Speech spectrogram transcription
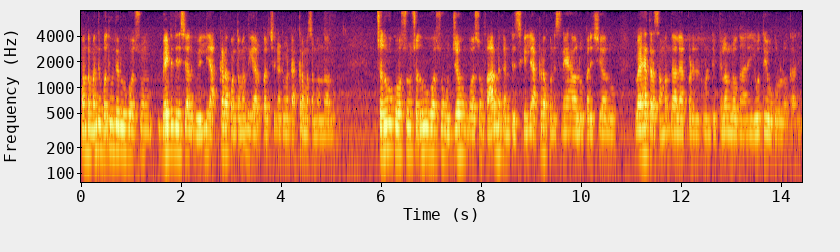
కొంతమంది బతుకు తెరువు కోసం బయట దేశాలకు వెళ్ళి అక్కడ కొంతమంది ఏర్పరిచినటువంటి అక్రమ సంబంధాలు చదువు కోసం చదువు కోసం ఉద్యోగం కోసం ఫారిన్ కంట్రీస్కి వెళ్ళి అక్కడ కొన్ని స్నేహాలు పరిచయాలు వివాహేతర సంబంధాలు ఏర్పడినటువంటి పిల్లల్లో కానీ యువత యువకులలో కానీ.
